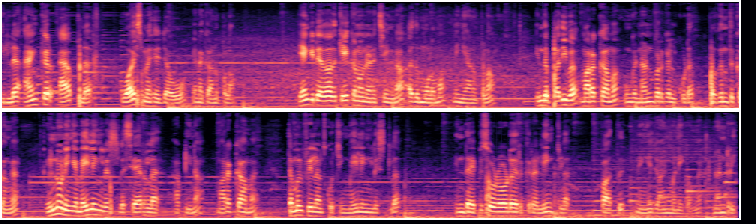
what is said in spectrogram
இல்லை ஆங்கர் ஆப்பில் வாய்ஸ் மெசேஜாகவோ எனக்கு அனுப்பலாம். என்கிட்ட ஏதாவது கேட்கணும்னு நினச்சிங்கன்னா அது மூலமாக நீங்கள் அனுப்பலாம். இந்த பதிவை மறக்காமல் உங்கள் நண்பர்கள் கூட பகிர்ந்துக்கோங்க. இன்னும் நீங்கள் மெயிலிங் லிஸ்ட்டில் சேரலை அப்படின்னா மறக்காமல் தமிழ் ஃப்ரீலான்ஸ் கோச்சிங் மெயிலிங் லிஸ்ட்டில் இந்த எபிசோடோடு இருக்கிற லிங்க்கில் பார்த்து நீங்கள் ஜாயின் பண்ணிக்கோங்க. நன்றி.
